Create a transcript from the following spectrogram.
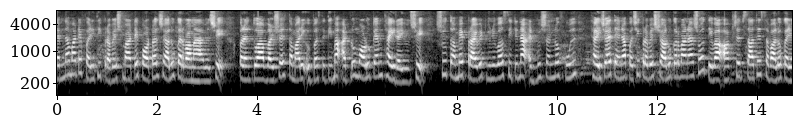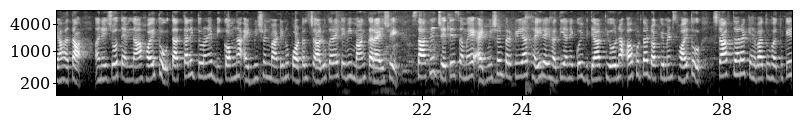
તેમના માટે ફરીથી પ્રવેશ માટે પોર્ટલ ચાલુ કરવામાં આવે છે. પરંતુ આ વર્ષે તમારી ઉપસ્થિતિમાં આટલું મોડું કેમ થઈ રહ્યું છે? શું તમે પ્રાઇવેટ યુનિવર્સિટીના એડમિશનનો ફૂલ થઈ જાય તેના પછી પ્રવેશ ચાલુ કરવાના છો તેવા આક્ષેપ સાથે સવાલો કર્યા હતા. અને જો તેમના હોય તો તાત્કાલિક ધોરણે બીકોમના એડમિશન માટેનું પોર્ટલ ચાલુ કરાય તેવી માંગ કરાય છે. સાથે જ તે સમયે એડમિશન પ્રક્રિયા થઈ રહી હતી અને કોઈ વિદ્યાર્થીઓના અપૂરતા ડોક્યુમેન્ટ્સ હોય તો સ્ટાફ દ્વારા કહેવાતું હતું કે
